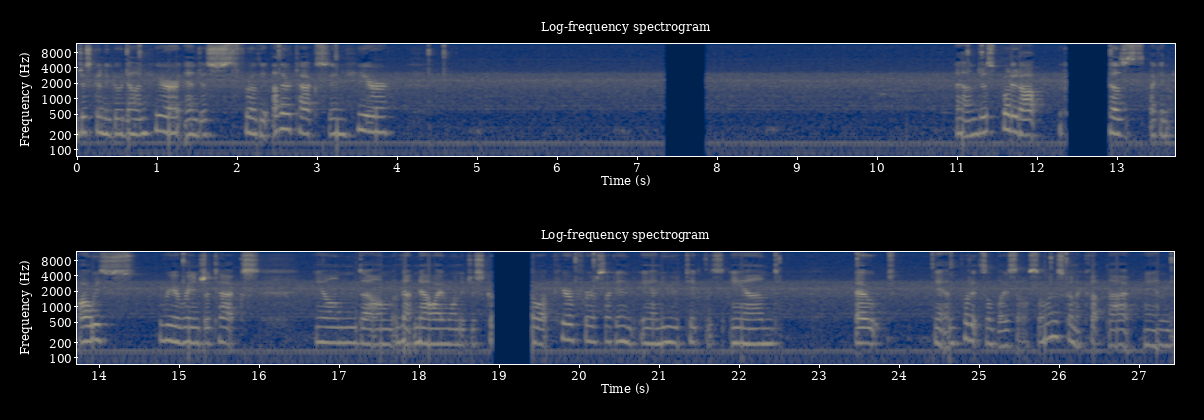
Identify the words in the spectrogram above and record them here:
just going to go down here and just throw the other text in here. And just put it up because I can always rearrange the text. And um, that now I want to just go here for a second and you take this and out and put it someplace else. So I'm just going to cut that and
